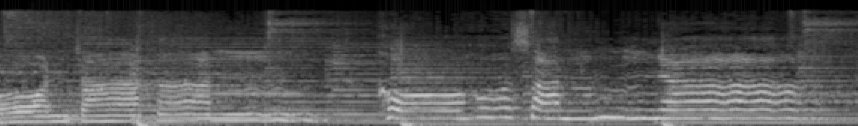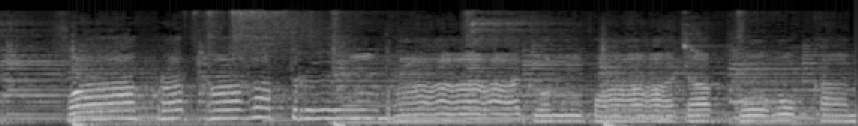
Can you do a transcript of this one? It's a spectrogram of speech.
ก่อนจากกันขอสัญญา ฝากประทับตรึงตราจนกว่าจะพบกัน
